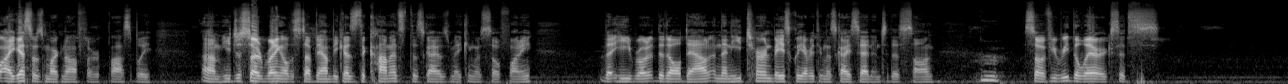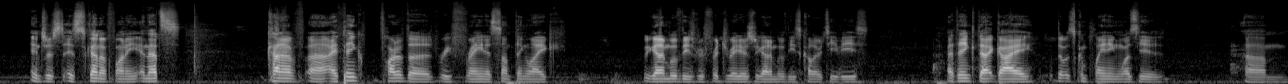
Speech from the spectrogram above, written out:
I guess it was Mark Knopfler, possibly. Um, he just started writing all this stuff down because the comments this guy was making was so funny that he wrote it all down, and then he turned basically everything this guy said into this song. So if you read the lyrics, it's interest. It's kind of funny, and that's kind of uh, I think part of the refrain is something like, "We got to move these refrigerators. We got to move these color TVs." I think that guy that was complaining was the um,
